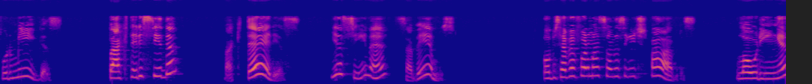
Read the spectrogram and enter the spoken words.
formigas. Bactericida, bactérias. E assim, né? Sabemos. Observe a formação das seguintes palavras: lourinha,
